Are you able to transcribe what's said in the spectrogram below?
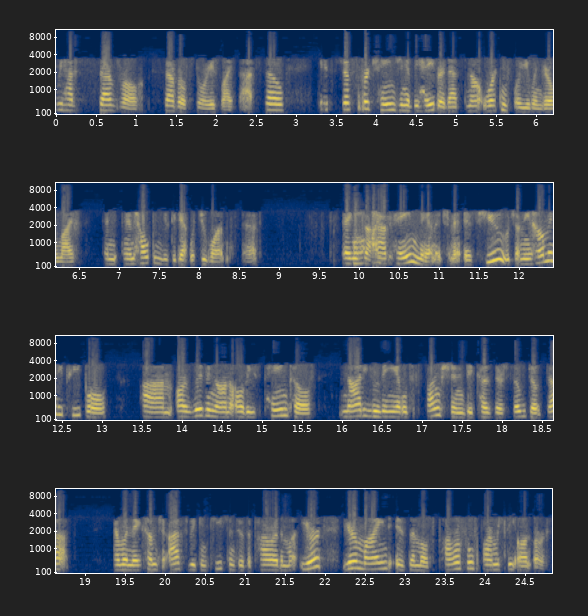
we have several, several stories like that. So it's just for changing a behavior that's not working for you in your life and, and helping you to get what you want instead. And well, I, pain management is huge. I mean, how many people um, are living on all these pain pills, not even being able to function because they're so doped up? And when they come to us, we can teach them through the power of the mind. Your your mind is the most powerful pharmacy on earth,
